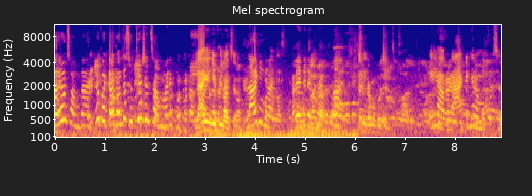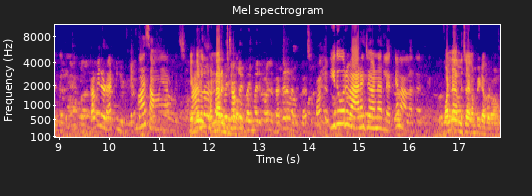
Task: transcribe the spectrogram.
ஒரே ஒரு சாங் தான் இருக்கு பட் அது வந்து சுச்சுவேஷன் சாங் மாதிரி போட்டுருக்காங்க. லாகிங் ஃபீல் ஆச்சு? லாகிங் ரொம்ப பிடிச்சிருச்சு இல்ல அவரோட ஆக்டிங்கே ரொம்ப பிடிச்சிருக்குது ஆ செம்மையா இருந்துச்சு. எந்த அளவுக்கு ஃபன்னா இருந்துச்சு இது ஒரு வேற ஜேர்னர்ல இருக்கு நல்லா தான் இருக்கு. ஃபன்னா இருந்துச்சா கம்ப்ளீட்டா படம்?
